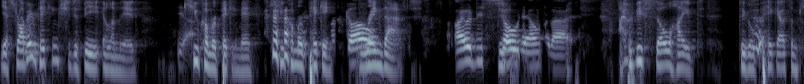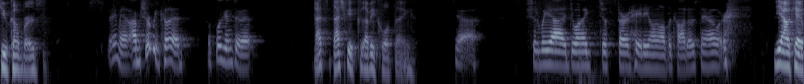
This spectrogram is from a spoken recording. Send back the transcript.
Yeah, strawberry picking should just be eliminated. Yeah. Cucumber picking, man. Cucumber picking. Go. Bring that. I would be so down for that. I would be so hyped to go pick out some cucumbers. Hey man, I'm sure we could. Let's look into it. That's that should be a, that'd be a cool thing. Yeah. Should we uh do you want to just start hating on avocados now or Yeah, okay,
